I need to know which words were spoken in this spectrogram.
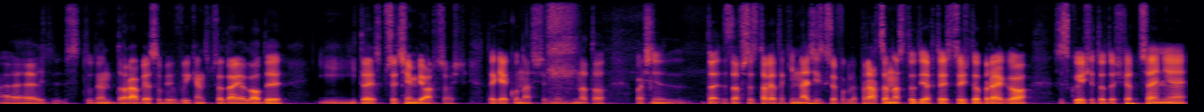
e, student dorabia sobie w weekend, sprzedaje lody i, i to jest przedsiębiorczość. Tak jak u nas się na to właśnie te, zawsze stawia taki nacisk, że w ogóle praca na studiach to jest coś dobrego, zyskuje się to doświadczenie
